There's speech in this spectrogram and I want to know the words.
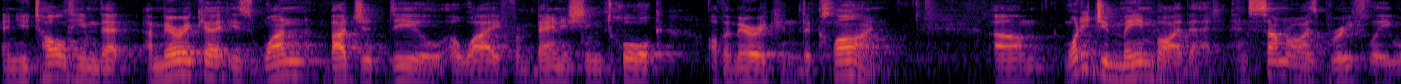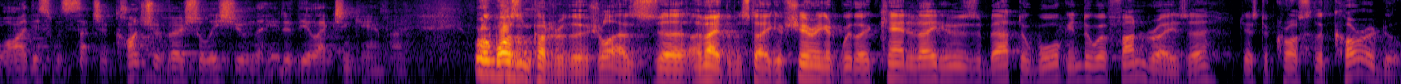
and you told him that America is one budget deal away from banishing talk of American decline. Um, what did you mean by that? And summarise briefly why this was such a controversial issue in the heat of the election campaign. Well, it wasn't controversial. I, was, uh, I made the mistake of sharing it with a candidate who was about to walk into a fundraiser just across the corridor.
